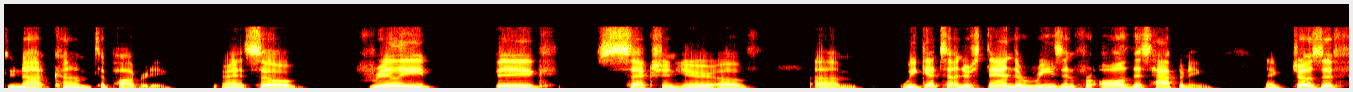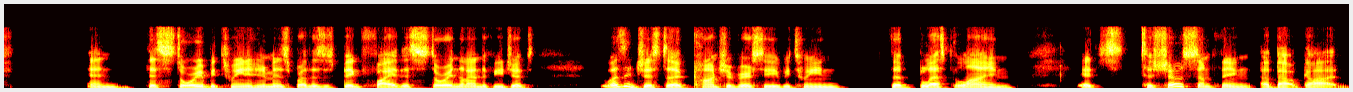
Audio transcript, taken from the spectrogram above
do not come to poverty. All right, so really big section here of um, we get to understand the reason for all this happening. Like Joseph and this story between him and his brothers, this big fight, this story in the land of Egypt, wasn't just a controversy between the blessed line. It's to show something about God.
